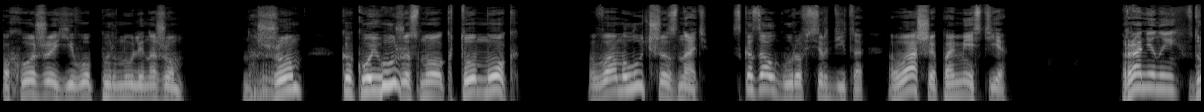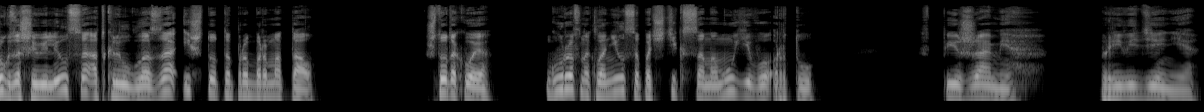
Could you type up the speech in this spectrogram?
Похоже, его пырнули ножом. «Ножом? Какой ужас! Но кто мог?» «Вам лучше знать», — сказал Гуров сердито. «Ваше поместье». Раненый вдруг зашевелился, открыл глаза и что-то пробормотал. «Что такое?» Гуров наклонился почти к самому его рту. «В пижаме. Привидение»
